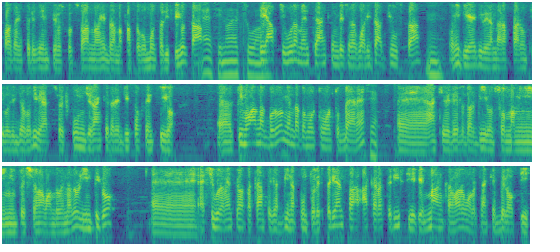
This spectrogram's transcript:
cosa che per esempio lo scorso anno Abram ha fatto con molta difficoltà Eh sì, non è il suo. e ha sicuramente anche invece la qualità giusta Mm. con i piedi per andare a fare un tipo di gioco diverso e fungere anche da regista offensivo. Eh, il primo anno a Bologna è andato molto molto bene, Sì. eh, anche vederlo dal vivo insomma mi, mi impressionò quando venne all'Olimpico. Eh, è sicuramente un attaccante che abbina appunto l'esperienza a caratteristiche che mancano a Roma perché anche Belotti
